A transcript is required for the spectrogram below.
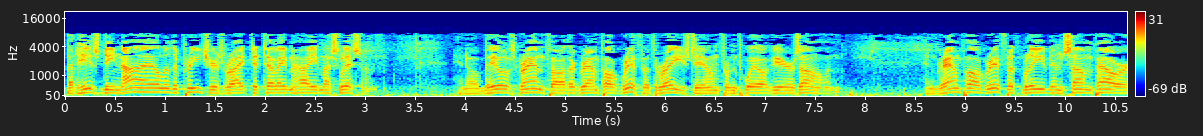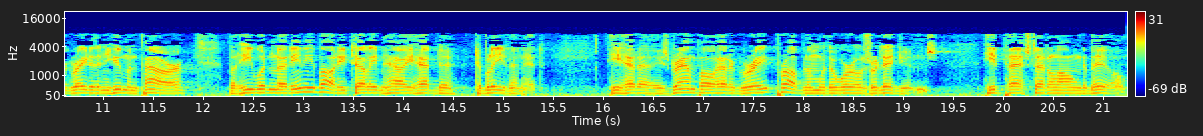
but his denial of the preacher's right to tell him how he must listen. You know, Bill's grandfather, Grandpa Griffith, raised him from 12 years on. And Grandpa Griffith believed in some power greater than human power, but he wouldn't let anybody tell him how he had to, to believe in it. He had a, his grandpa had a great problem with the world's religions. He'd passed that along to Bill.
